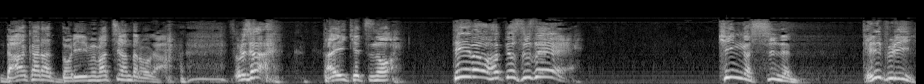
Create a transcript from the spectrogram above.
だからドリームマッチなんだろうが。それじゃあ対決のテーマを発表するぜ。金が新年テレプリ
